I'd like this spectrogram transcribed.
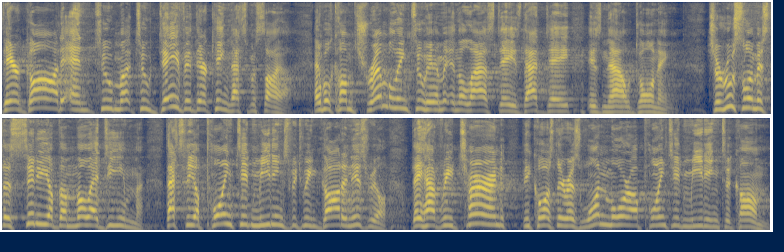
their God and to, to David their king. That's Messiah and will come trembling to him in the last days. That day is now dawning. Jerusalem is the city of the Moedim. That's the appointed meetings between God and Israel. They have returned because there is one more appointed meeting to come.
